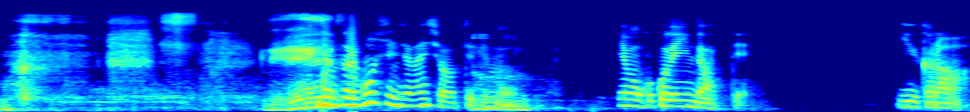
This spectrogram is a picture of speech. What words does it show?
ねえ。でもそれ本心じゃないっしょって言っても、うんいや、もうここでいいんだって言うから、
